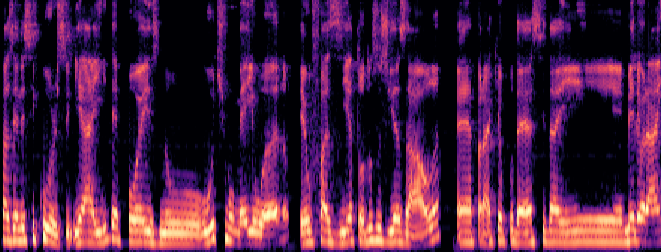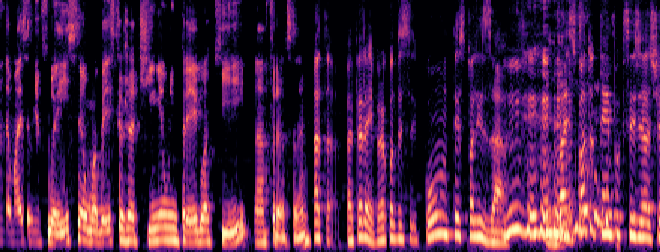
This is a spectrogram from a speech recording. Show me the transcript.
fazendo esse curso. E aí, depois, no último meio ano, eu fazia todos os dias aula. É, para que eu pudesse daí melhorar ainda mais a minha fluência, uma vez que eu já tinha um emprego aqui na França, né? Ah, tá. Mas peraí, conte- contextualizar. Faz quanto tempo que vocês já che-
